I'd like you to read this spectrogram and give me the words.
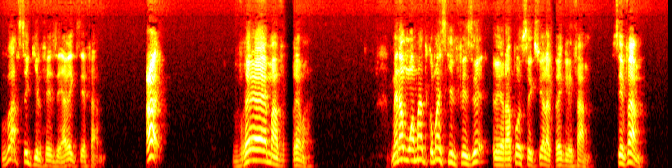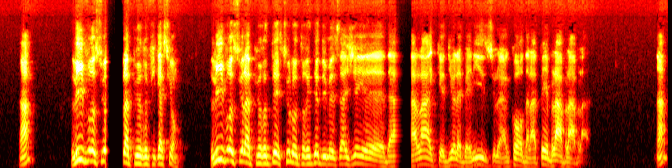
voir ce qu'il faisait avec ses femmes. Vraiment, vraiment. Maintenant, Muhammad, comment est-ce qu'il faisait les rapports sexuels avec les femmes? Ces femmes. Hein? livre sur la purification, livre sur la pureté, sur l'autorité du messager d'Allah, que Dieu les bénisse, sur l'accord de la paix, blablabla. Bla, bla. Hein?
